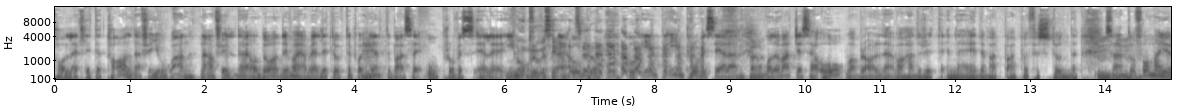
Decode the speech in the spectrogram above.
hålla ett litet tal där för Johan när han fyllde och då, det var jag väldigt duktig på. Helt bara så oprovis... Eller in. Nej, opro, o, imp, improviserat. Och då vart det så här, åh vad bra det där var. Hade du inte... Nej, det vart bara på, för stunden. Så att då får man ju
